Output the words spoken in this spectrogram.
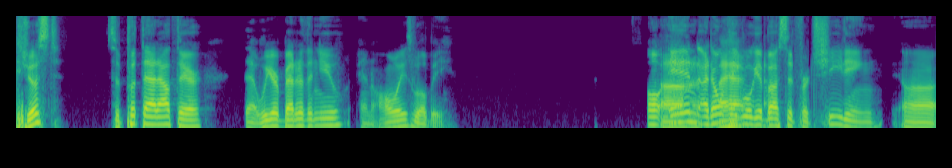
just to put that out there, that we are better than you and always will be. Oh, Uh, and I don't I think we'll get busted for cheating uh,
